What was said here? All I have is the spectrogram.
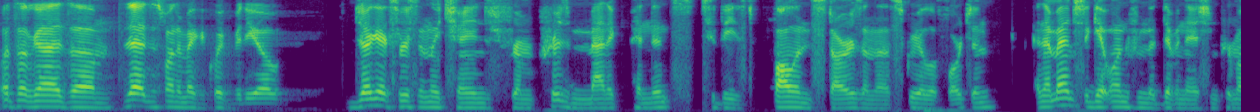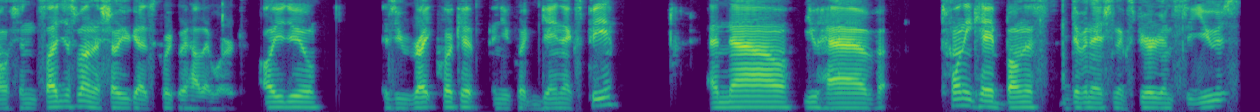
What's up guys, um, today I just wanted to make a quick video. Jagex recently changed from prismatic pendants to these fallen stars on the Squeal of Fortune. And I managed to get one from the Divination promotion, so I just wanted to show you guys quickly how they work. All you do is you right click it and you click Gain XP. And now you have 20k bonus Divination experience to use.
